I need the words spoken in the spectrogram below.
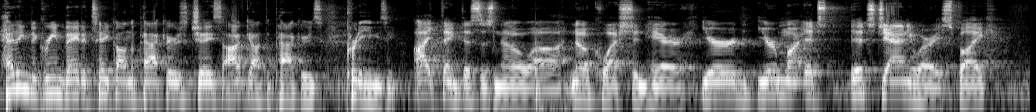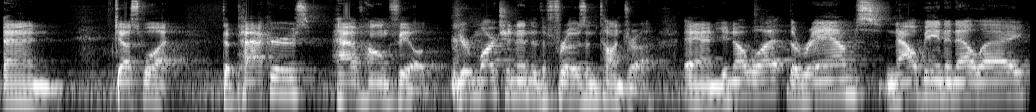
heading to Green Bay to take on the Packers. Jace, I've got the Packers. Pretty easy. I think this is no uh, no question here. You're you're it's it's January, Spike, and guess what? The Packers have home field. You're marching into the frozen tundra. And you know what? The Rams, now being in LA,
